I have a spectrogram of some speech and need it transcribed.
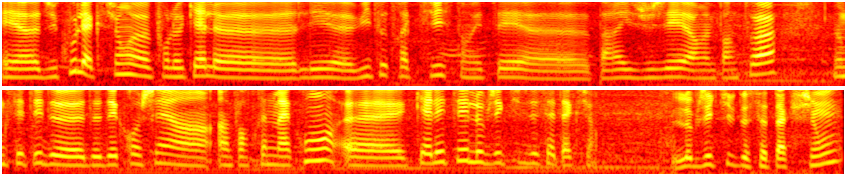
Et euh, du coup, l'action euh, pour laquelle euh, les euh, huit autres activistes ont été, euh, pareil, jugés en même temps que toi, donc c'était de, de décrocher un, un portrait de Macron. Euh, quel était l'objectif de cette action? L'objectif de cette action,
